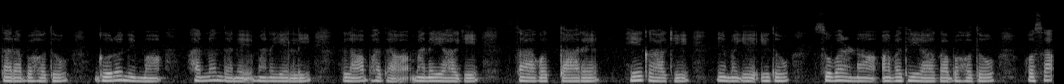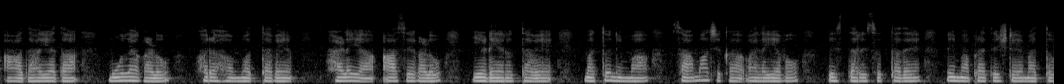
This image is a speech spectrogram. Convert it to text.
ತರಬಹುದು. ಗುರು ನಿಮ್ಮ ಹನ್ನೊಂದನೇ ಮನೆಯಲ್ಲಿ ಲಾಭದ ಮನೆಯಾಗಿ ಸಾಗುತ್ತಾರೆ. ಹೀಗಾಗಿ ನಿಮಗೆ ಇದು ಸುವರ್ಣ ಅವಧಿಯಾಗಬಹುದು. ಹೊಸ ಆದಾಯದ ಮೂಲಗಳು ಹೊರಹೊಮ್ಮುತ್ತವೆ. ಹಳೆಯ ಆಸೆಗಳು ಈಡೇರುತ್ತವೆ ಮತ್ತು ನಿಮ್ಮ ಸಾಮಾಜಿಕ ವಲಯವು ವಿಸ್ತರಿಸುತ್ತದೆ. ನಿಮ್ಮ ಪ್ರತಿಷ್ಠೆ ಮತ್ತು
